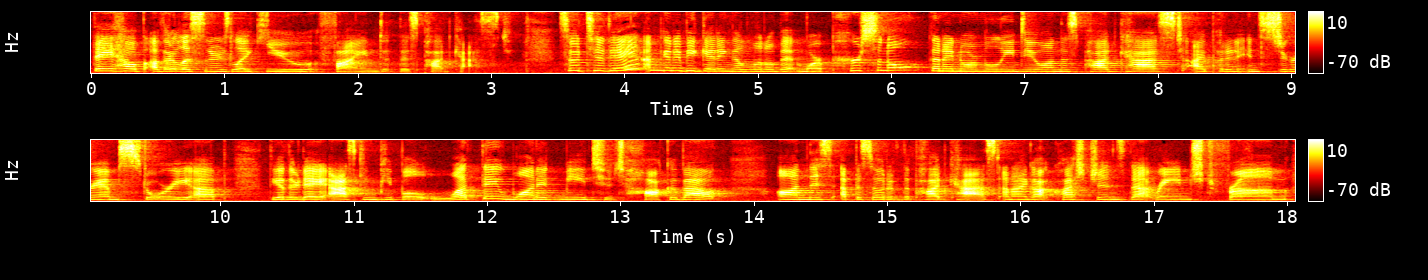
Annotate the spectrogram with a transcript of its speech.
they help other listeners like you find this podcast. So, today I'm going to be getting a little bit more personal than I normally do on this podcast. I put an Instagram story up the other day asking people what they wanted me to talk about on this episode of the podcast. And I got questions that ranged from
